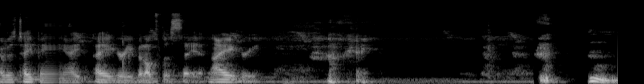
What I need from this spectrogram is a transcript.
I was typing, I, I agree, but I'll just say it. I agree. Okay. Hmm.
